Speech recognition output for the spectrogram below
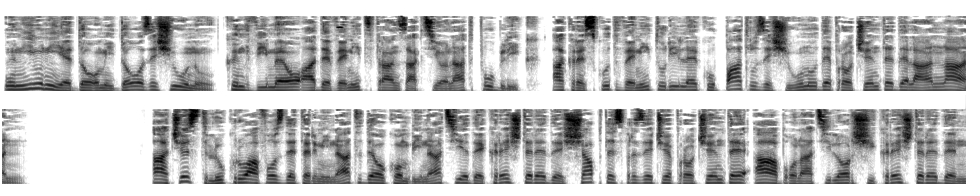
În iunie 2021, când Vimeo a devenit tranzacționat public, a crescut veniturile cu 41% de la an la an. Acest lucru a fost determinat de o combinație de creștere de 17% a abonaților și creștere de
